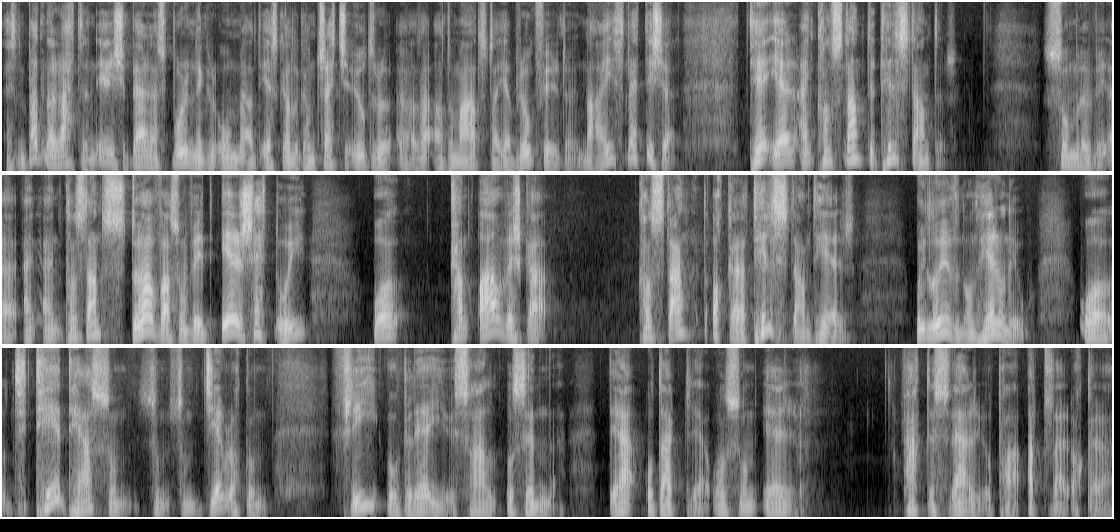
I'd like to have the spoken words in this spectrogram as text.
Esten ratten er ikke bare spurninger om at jeg skal lukke om ut utro automatisk at jeg bruker for det. Nei, slett ikke. Det er en konstant tilstand Som, en, en konstant støva som vi er sett i og kan avvirka konstant okkara tilstand her i løven her og nå. Og det er det som, som, som gjør dere fri og glede i sal og sinne. Det er og daglig, og som er faktisk svære og på alle dere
